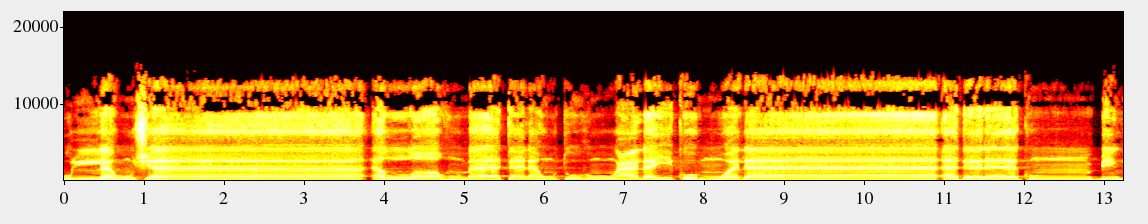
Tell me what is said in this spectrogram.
قل لو شاء الله ما تلوته عليكم ولا أدراكم به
